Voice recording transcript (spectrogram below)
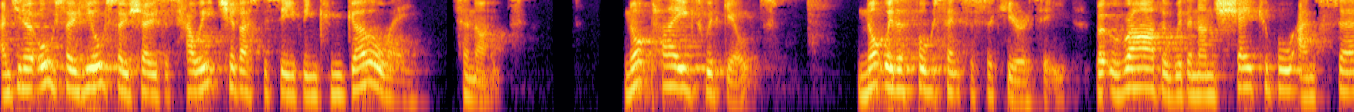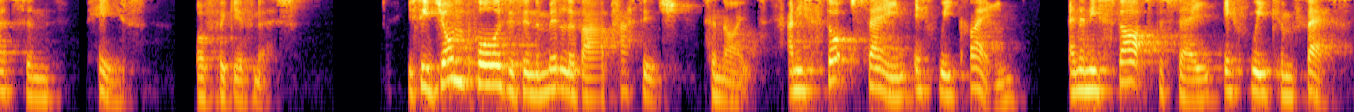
And you know, also, he also shows us how each of us this evening can go away tonight, not plagued with guilt, not with a false sense of security, but rather with an unshakable and certain peace of forgiveness. You see, John pauses in the middle of our passage tonight and he stops saying, if we claim, and then he starts to say, if we confess.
